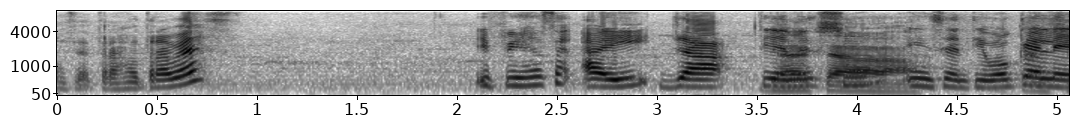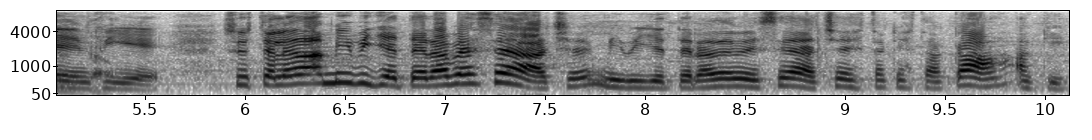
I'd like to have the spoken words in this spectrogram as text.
hacia atrás otra vez y fíjese, ahí ya tiene su incentivo que le envié. Si usted le da mi billetera BCH, mi billetera de BCH, esta que está acá, aquí.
